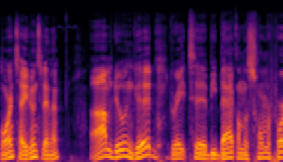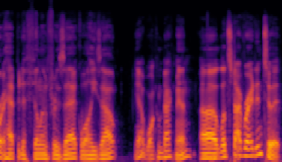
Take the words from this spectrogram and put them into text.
Lawrence, how you doing today, man? I'm doing good. Great to be back on the Swarm Report. Happy to fill in for Zach while he's out. Yeah, welcome back, man. Uh, let's dive right into it.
